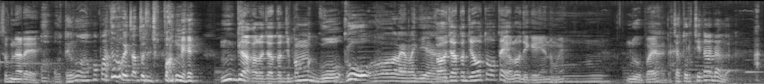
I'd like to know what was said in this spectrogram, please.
Sebenarnya. Oh, hotel lu apa, Pak? Itu bukan catur Jepang ya? Enggak, kalau catur Jepang mah Go. Go. Oh, lain lagi ya. Kalau catur Jawa tuh Otelo deh kayaknya namanya. Hmm, Lupa ya. Catur Cina ada nggak? a-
